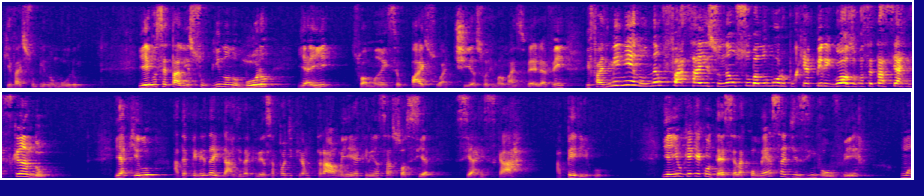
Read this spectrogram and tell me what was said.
que vai subir no muro. E aí você está ali subindo no muro e aí sua mãe, seu pai, sua tia, sua irmã mais velha vem e faz: Menino, não faça isso, não suba no muro porque é perigoso, você está se arriscando. E aquilo, a depender da idade da criança, pode criar um trauma e aí a criança associa se arriscar a perigo. E aí o que, que acontece? Ela começa a desenvolver uma,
